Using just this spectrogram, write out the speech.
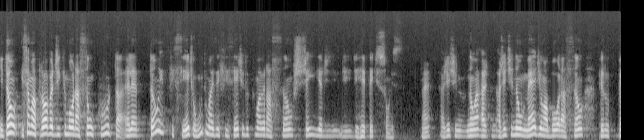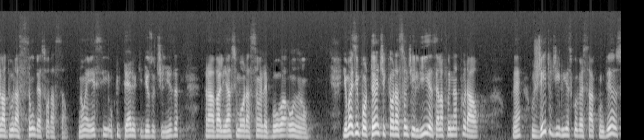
Então, isso é uma prova de que uma oração curta ela é tão eficiente, ou muito mais eficiente, do que uma oração cheia de, de, de repetições. Né? A, gente não, a, a, gente não mede uma boa oração pelo, pela duração dessa oração. Não é esse o critério que Deus utiliza para avaliar se uma oração é boa ou não. E o mais importante é que a oração de Elias ela foi natural. Né? O jeito de Elias conversar com Deus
